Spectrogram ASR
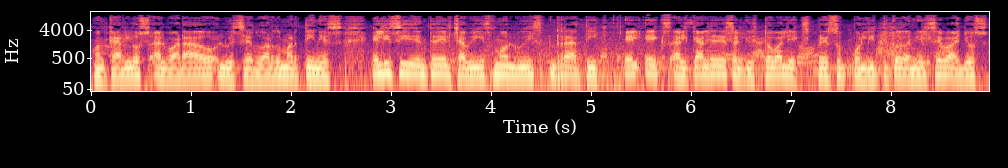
Juan Carlos Alvarado, Luis Eduardo Martínez, el disidente del chavismo Luis Ratti, el ex alcalde de San Cristóbal y expreso político Daniel Ceballos,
